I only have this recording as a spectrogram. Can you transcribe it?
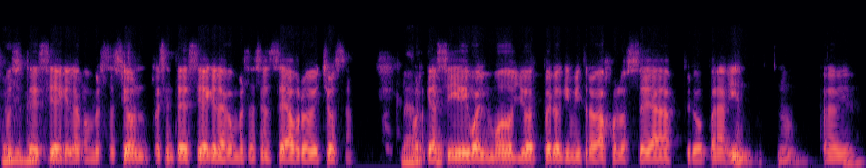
por eso te decía que la conversación, recién te decía que la conversación sea provechosa, claro, porque así de igual modo yo espero que mi trabajo lo sea, pero para bien, ¿no? Para bien.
